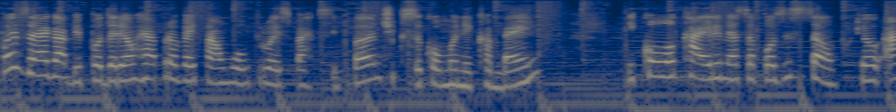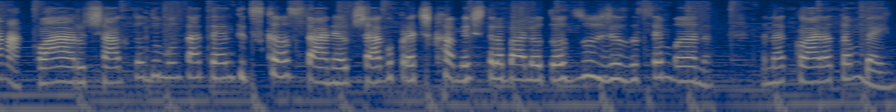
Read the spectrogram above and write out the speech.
Pois é, Gabi, poderiam reaproveitar um outro ex-participante que se comunica bem e colocar ele nessa posição. Porque a Ana Clara, o Thiago, todo mundo tá tendo que descansar, né? O Thiago praticamente trabalhou todos os dias da semana. A Ana Clara também.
